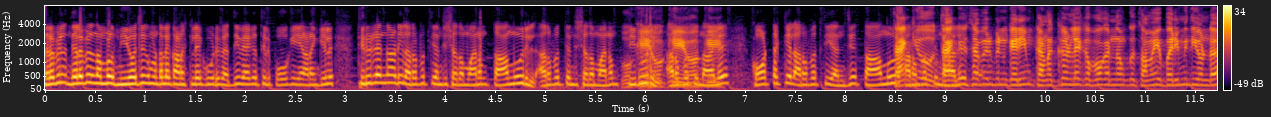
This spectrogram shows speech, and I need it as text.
നിലവിൽ നിലവിൽ നമ്മൾ നിയോജക മണ്ഡല കണക്കിലേക്ക് കൂടി അതിവേഗത്തിൽ പോവുകയാണെങ്കിൽ തിരുരങ്ങാടിയിൽ അറുപത്തിയഞ്ച് ശതമാനം താനൂരിൽ അറുപത്തിയഞ്ച് ശതമാനം തിരൂരിൽ അറുപത്തിനാല് കോട്ടക്കൽ അറുപത്തിയഞ്ച് താനൂർ അറുപത്തിനാല് സമീർ ബിൻ കരീം കണക്കുകളിലേക്ക് പോകാൻ നമുക്ക് സമയപരിമിതിയുണ്ട്.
